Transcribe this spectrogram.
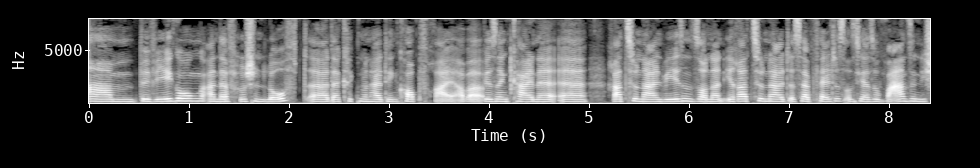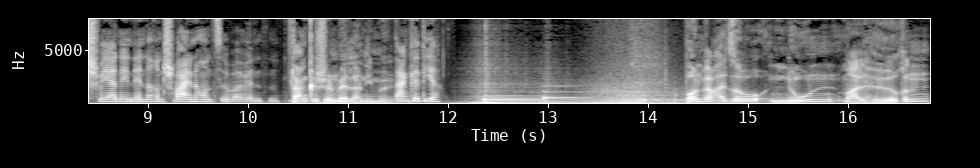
Ähm, Bewegung an der frischen Luft, äh, da kriegt man halt den Kopf frei. Aber wir sind keine äh, rationalen Wesen, sondern irrational. Deshalb fällt es uns ja so wahnsinnig schwer, den inneren Schweinehund zu überwinden. Dankeschön, Melanie Müll. Danke dir. Wollen wir also nun mal hören,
